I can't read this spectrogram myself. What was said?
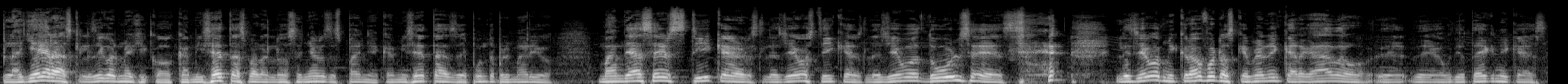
playeras, que les digo en México, camisetas para los señores de España, camisetas de punto primario. Mandé a hacer stickers, les llevo stickers, les llevo dulces. Les llevo micrófonos que me han encargado de, de audiotécnicas.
